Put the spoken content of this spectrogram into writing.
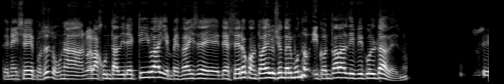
Tenéis, eh, pues eso, una nueva junta directiva y empezáis de cero con toda la ilusión del mundo y con todas las dificultades, ¿no? Sí,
